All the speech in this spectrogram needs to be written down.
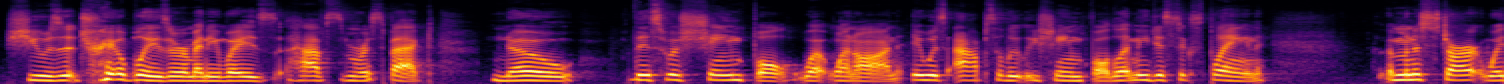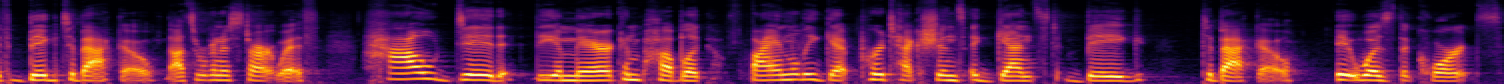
She was a trailblazer in many ways. Have some respect. No this was shameful what went on. It was absolutely shameful. Let me just explain. I'm going to start with big tobacco. That's what we're going to start with. How did the american public finally get protections against big tobacco it was the courts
